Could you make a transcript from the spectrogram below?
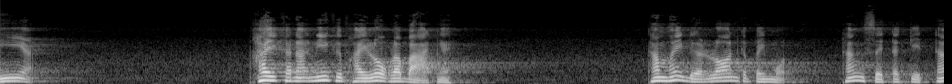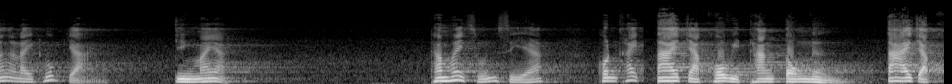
นี้อะ ภัยขณะนี้คือภัยโรคระบาดไงทำให้เดือดร้อนกันไปหมด ทั้งเศรษฐกิจทั้งอะไรทุกอย่าง จริงไหมอะทำให้สูญเสีย คนไข้ตายจากโควิดทางตรงหนึ่ง ตายจากโค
